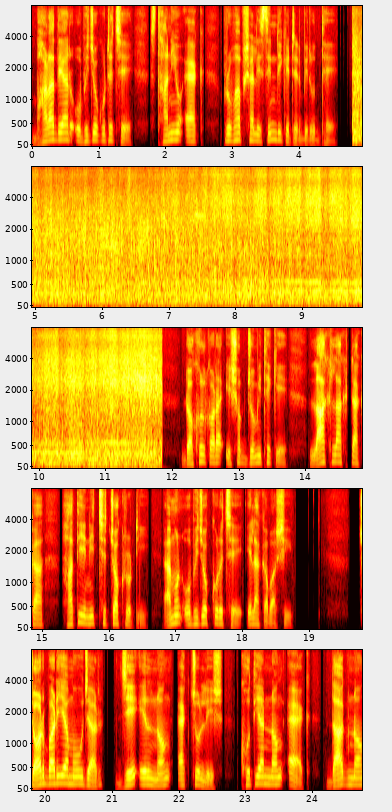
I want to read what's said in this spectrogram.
ভাড়া দেওয়ার অভিযোগ উঠেছে স্থানীয় এক প্রভাবশালী সিন্ডিকেটের বিরুদ্ধে। দখল করা এসব জমি থেকে লাখ লাখ টাকা হাতিয়ে নিচ্ছে চক্রটি, এমন অভিযোগ করেছে এলাকাবাসী। চরবাড়িয়া মৌজার জে এল নং একচল্লিশ, খতিয়ান নং এক, দাগ নং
